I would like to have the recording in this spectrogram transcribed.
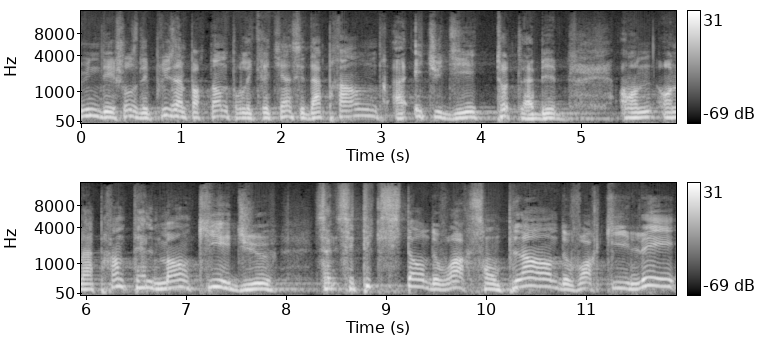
une des choses les plus importantes pour les chrétiens, c'est d'apprendre à étudier toute la Bible. On, apprend tellement qui est Dieu. C'est excitant de voir son plan, de voir qui il est,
